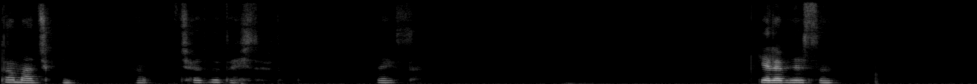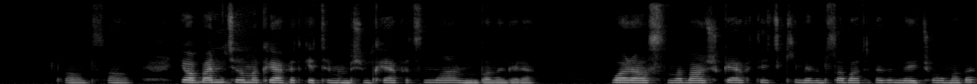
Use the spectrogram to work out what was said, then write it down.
tamam ben çıkayım. İçeride de değiştirdim. Neyse. Gelebilirsin. Tamam sağ ol. Ya ben hiç yanıma kıyafet getirmemişim. Kıyafetin var mı bana göre? Var aslında. Ben şu kıyafeti hiç giymedim. Sabah denedim de hiç olmadı.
